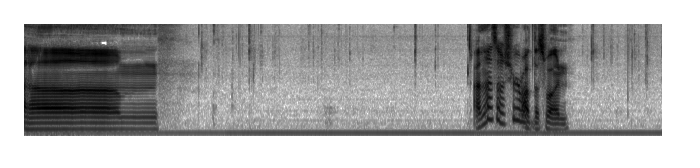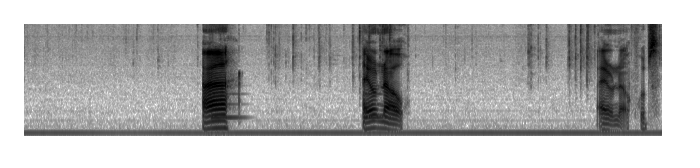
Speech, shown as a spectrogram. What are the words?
Um... I'm not so sure about this one. Uh, I don't know. I don't know. Whoops.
